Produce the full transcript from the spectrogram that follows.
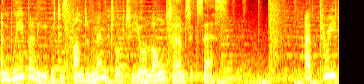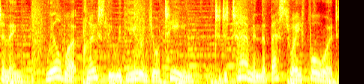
and we believe it is fundamental to your long-term success. At 3Deling, we'll work closely with you and your team to determine the best way forward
